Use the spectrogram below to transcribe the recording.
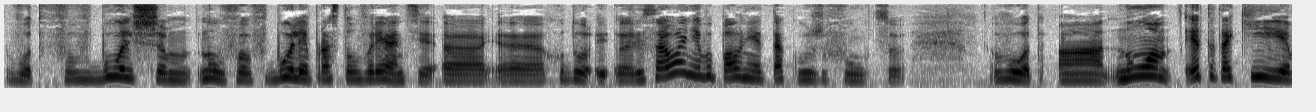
Вот, в, в большем, ну, в, в более простом варианте э, э, худо... Э, рисование выполняет такую же функцию. Вот, а, но это такие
